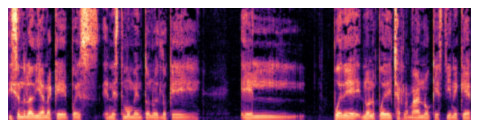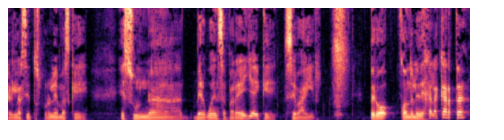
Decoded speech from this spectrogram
diciéndole a Diana que pues en este momento no es lo que él puede, no le puede echar la mano, que tiene que arreglar ciertos problemas, que es una vergüenza para ella y que se va a ir. Pero cuando le deja la carta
